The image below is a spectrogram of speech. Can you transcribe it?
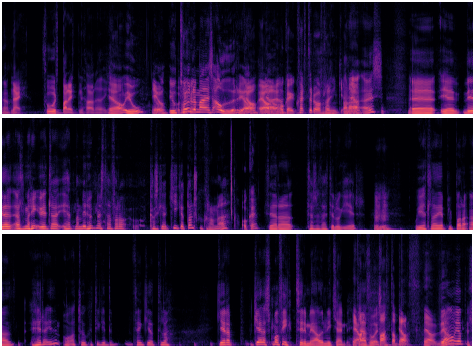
Já. nei, þú ert bara einni þar, eða ekki? Já, jú. Jú, Jú, ok. tölum aðeins áður, já. já, já, já, já. ok, hvert eru að fara að syngja? Bara aðeins. Uh, ég, við ætlum að ringja, að, hérna, mér hugnaðist að fara kannski að kíkja á dönsku krána Ok, þegar að þessum þetta er lokið hér. mhm og ég ætlaði jafnvel bara að heyra í þeim og að þú getur fengið það til að gera, gera smá fínt fyrir mig áður en ég kæmi Já, Já, borð já, við, Já, jafnvel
